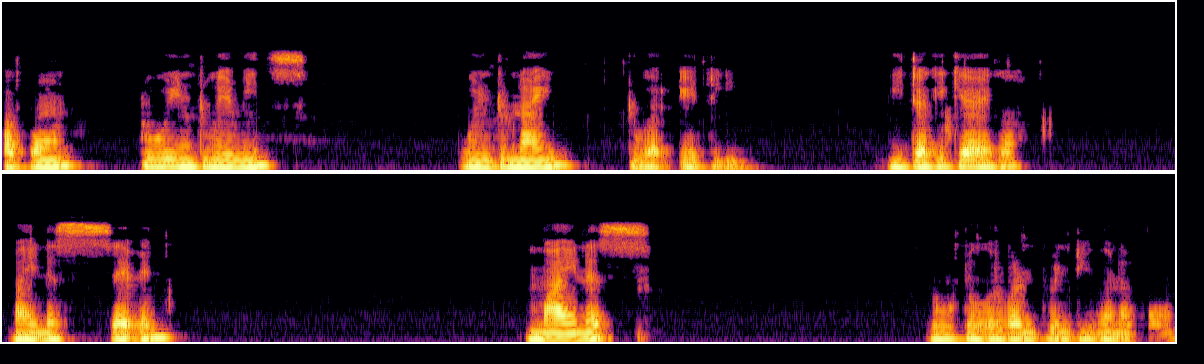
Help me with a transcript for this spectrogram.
upon 2 into a means 2 into 9 2 और 18 बीटा की क्या आएगा minus seven minus root over 121 upon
